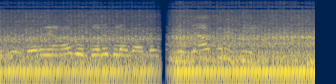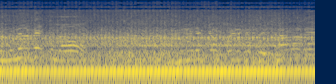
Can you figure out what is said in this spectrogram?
ਗੁਰਦੁਆਰੇ ਜਾਣਾ ਗੁਰਦੁਆਰੇ ਬੜਾ ਗੱਲ ਵਿਆਹ ਕਰੀ ਸੀ ਇਹਨਾਂ ਦੇ ਕਿਲੋ ਮੇਰੇ ਕੋਲ ਫਿਰ ਕੇ ਬੈਠਾ ਵਾ ਨੇ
